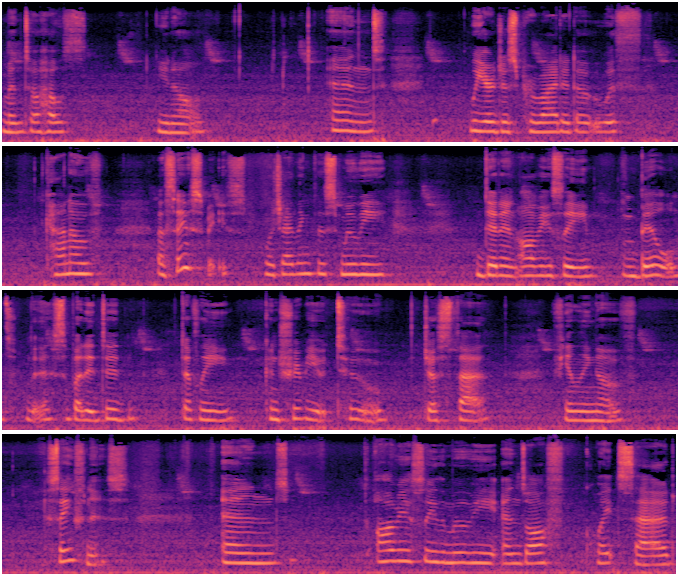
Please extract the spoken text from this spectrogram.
mental health you know and we are just provided a, with kind of a safe space, which I think this movie didn't obviously build this, but it did definitely contribute to just that feeling of safeness. And obviously, the movie ends off quite sad,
